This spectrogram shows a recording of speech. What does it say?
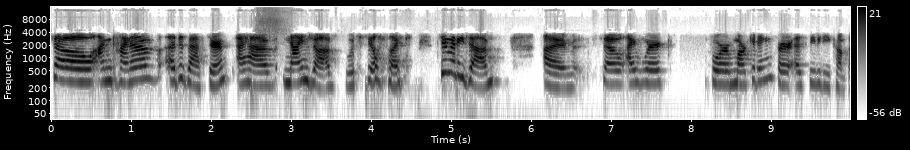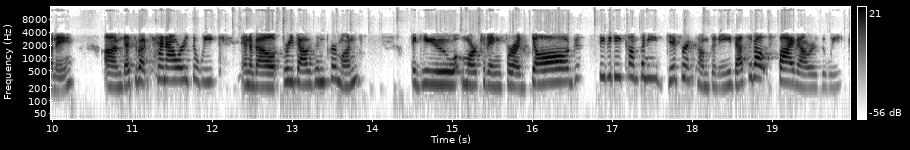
So I'm kind of a disaster. I have nine jobs, which feels like too many jobs. Um, so I work for marketing for a CBD company. Um, that's about 10 hours a week and about 3000 per month. I do marketing for a dog CBD company, different company. That's about five hours a week,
